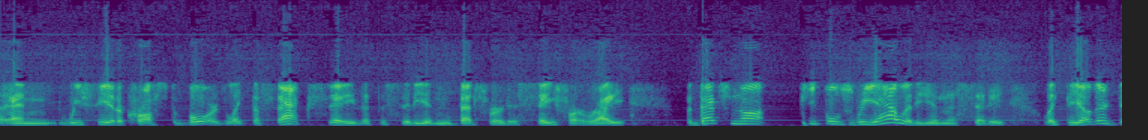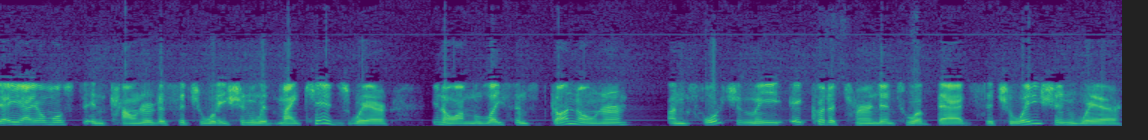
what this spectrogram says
and we see it across the board. Like the facts say that the city of New Bedford is safer, right? But that's not people's reality in this city. Like the other day, I almost encountered a situation with my kids where you know, I'm a licensed gun owner. Unfortunately, it could have turned into a bad situation where,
